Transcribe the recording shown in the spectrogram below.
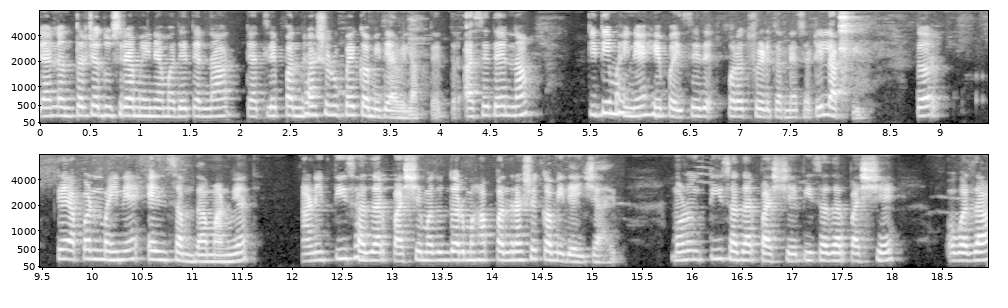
त्यानंतरच्या दुसऱ्या महिन्यामध्ये त्यांना त्यातले पंधराशे रुपये कमी द्यावे लागत आहेत तर असे त्यांना किती महिने हे पैसे दे परतफेड करण्यासाठी लागतील? तर ते आपण महिने एन समजा मानूयात. आणि तीस हजार पाचशेमधून दरमहा पंधराशे कमी द्यायचे आहेत. म्हणून तीस हजार पाचशे तीस हजार पाचशे वजा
